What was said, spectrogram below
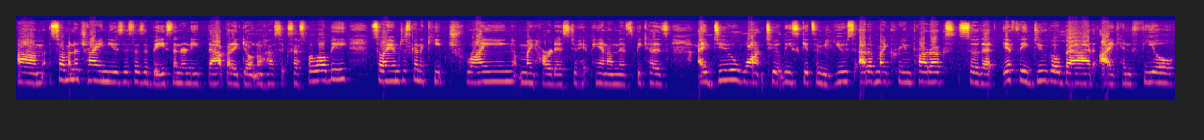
Um, so I'm going to try and use this as a base underneath that but I don't know how successful I'll be. So I am just going to keep trying my hardest to hit pan on this because I do want to at least get some use out of my cream products so that if they do go bad I can feel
